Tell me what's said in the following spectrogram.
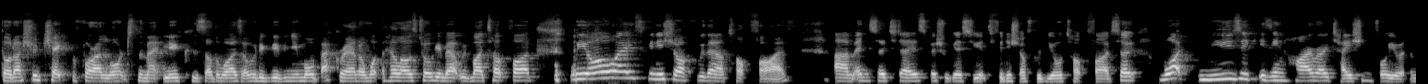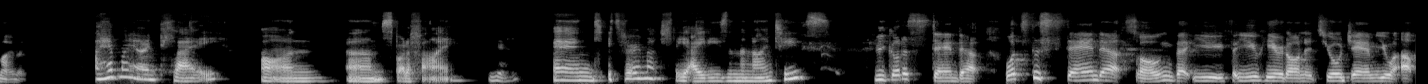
thought I should check before I launched them at you because otherwise I would have given you more background on what the hell I was talking about with my top five. we always finish off with our top five, um, and so today, as special guest, you get to finish off with your top five. So, what music is in high rotation for you at the moment? I have my own play on um, Spotify, Yeah. and it's very much the 80s and the 90s. You got a standout. What's the standout song that you for you hear it on? It's your jam. You are up.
